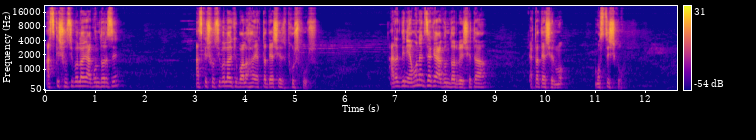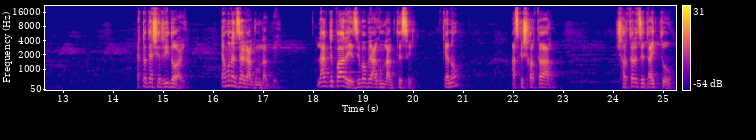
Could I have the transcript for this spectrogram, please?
আজকে সচিবালয়ে আগুন ধরেছে। আজকে সচিবালয়কে বলা হয় একটা দেশের ফুসফুস। আরেকদিন এমন এক জায়গায় আগুন ধরবে, সেটা একটা দেশের মস্তিষ্ক। একটা দেশের হৃদয়, এমন এক জায়গায় আগুন লাগবে। লাগতে পারে যেভাবে আগুন লাগতেছে। কেন? আজকে সরকার, সরকারের যে দায়িত্ব,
